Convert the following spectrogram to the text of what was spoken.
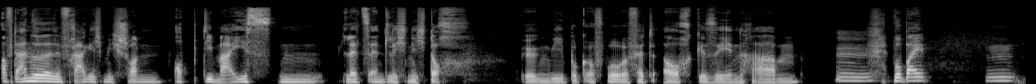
auf der anderen Seite frage ich mich schon, ob die meisten letztendlich nicht doch irgendwie Book of Boba Fett auch gesehen haben. Mhm. Wobei, mh, hm,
